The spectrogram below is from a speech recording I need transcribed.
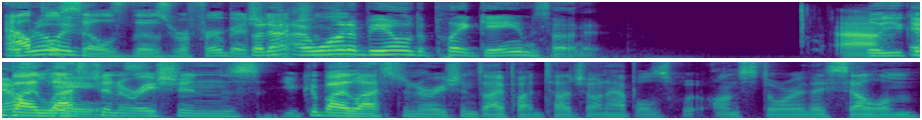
Apple really- sells those refurbished. But I, I want to be able to play games on it. Well, you could App buy last generations. You could buy last generation's iPod Touch on Apple's on store. They sell them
